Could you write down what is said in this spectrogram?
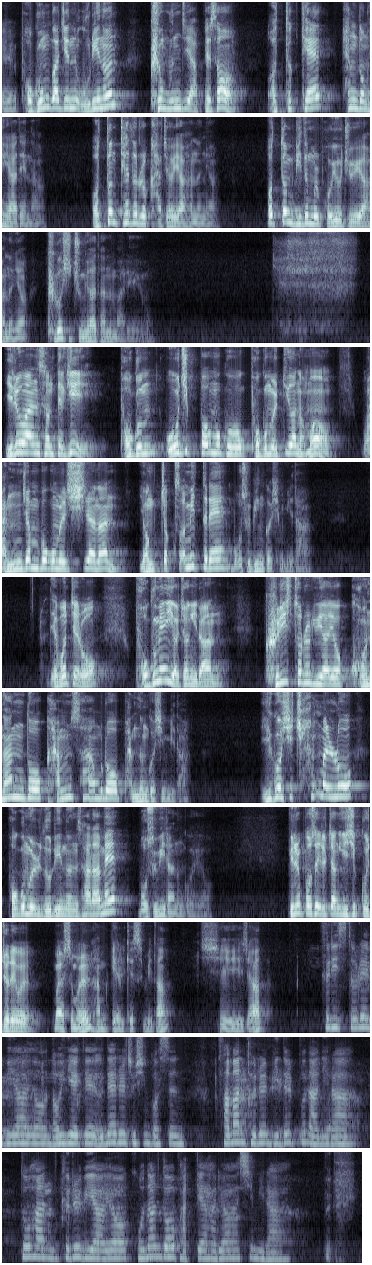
예. 복음 가진 우리는 그 문제 앞에서 어떻게 행동해야 되나? 어떤 태도를 가져야 하느냐? 어떤 믿음을 보여줘야 하느냐? 그것이 중요하다는 말이에요. 이러한 선택이 복음, 오직 복음을 뛰어넘어 완전 복음을 실현한 영적 서밋들의 모습인 것입니다. 네 번째로 복음의 여정이란 그리스도를 위하여 고난도 감사함으로 받는 것입니다. 이것이 정말로 복음을 누리는 사람의 모습이라는 거예요. 빌립보서 1장 29절의 말씀을 함께 읽겠습니다. 시작. 그리스도를 위하여 너희에게 은혜를 주신 것은 다만 그를 믿을 뿐 아니라 또한 그를 위하여 고난도 받게 하려 하심이라.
